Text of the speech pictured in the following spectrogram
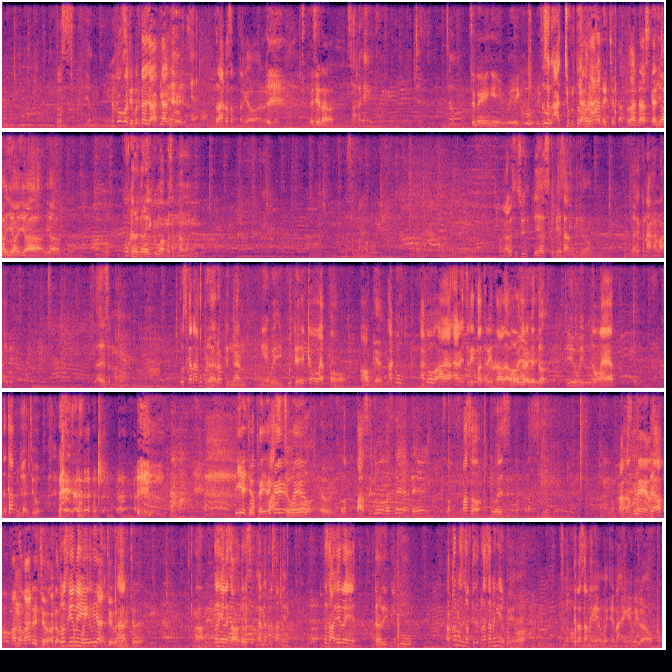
terus ya Kok kok dipertanyakan? terus aku seneng ya. Wis ya ta. sareke Jenenge ngewe iku iku terus ajur terus baru anu Cuk, gak berlandaskan. iya Cuk. iya iya iya. Kok gara-gara iku aku seneng. Aku seneng ngono. Nggak ada sesuai dia kebiasaan mungkin ya. Ya kenangan lah ini saya seneng. Terus kan aku berharap dengan ngewe itu dia kelet toh Oke. aku aku ada cerita cerita lah Oh, iya, iya, itu dewe itu kelet ternyata enggak cok Iya, Cuk, kayak Lepas, kayak Cuk. kayak lepas itu maksudnya dia lepas kok terus lepas anak meneh ya. Ada. Anak ada, Cuk. Anak Terus gini. Cuk, itu, Cuk. nah terus gini so terus enak terusannya terus akhirnya dari iku aku kan ngerti rasanya ngewe yo. Ngerti rasanya ngewe enak ngewe gak apa.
